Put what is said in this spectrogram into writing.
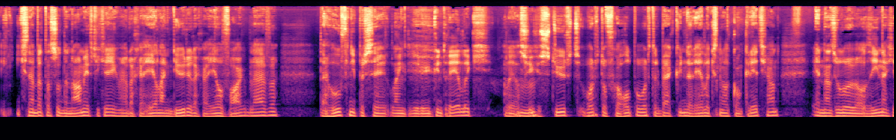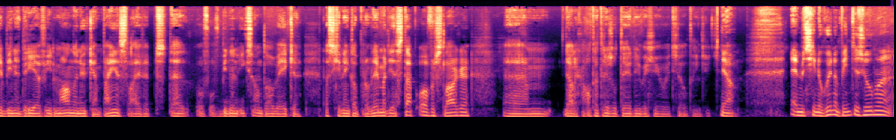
Ik, ik snap dat dat zo de naam heeft gekregen, maar dat gaat heel lang duren, dat gaat heel vaag blijven. Dat hoeft niet per se lang te duren. Je kunt redelijk als je mhm. gestuurd wordt of geholpen wordt erbij, kun je redelijk snel concreet gaan. En dan zullen we wel zien dat je binnen drie à vier maanden je campagnes live hebt. Of, of binnen x aantal weken. Dat is geen enkel probleem. Maar die stap overslagen, um, ja, dat gaat altijd resulteren in weggegooid geld, denk ik. Ja. En misschien nog goed om in te zoomen,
